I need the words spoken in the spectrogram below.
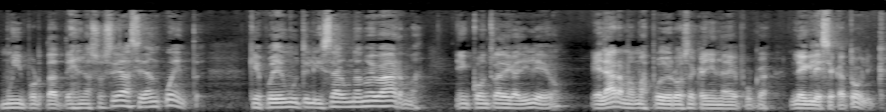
muy importantes en la sociedad, se dan cuenta que pueden utilizar una nueva arma en contra de Galileo, el arma más poderosa que hay en la época, la Iglesia Católica.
